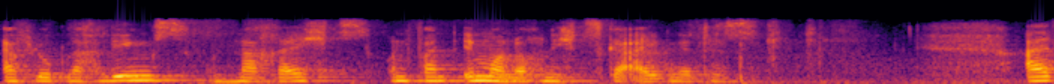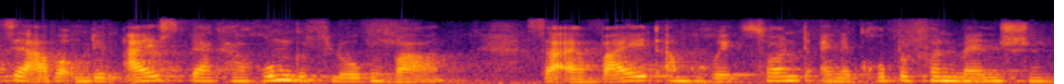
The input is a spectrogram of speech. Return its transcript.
Er flog nach links und nach rechts und fand immer noch nichts geeignetes. Als er aber um den Eisberg herumgeflogen war, sah er weit am Horizont eine Gruppe von Menschen,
